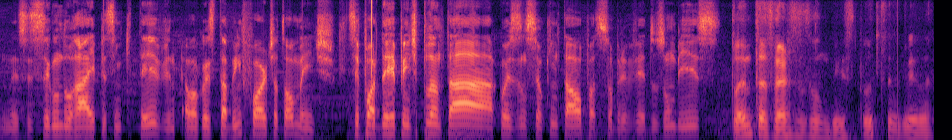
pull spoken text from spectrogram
Nesse segundo hype, assim, que teve, é uma coisa que tá bem forte atualmente. Você pode, de repente, plantar coisas no seu quintal para sobreviver dos zumbis. Plantas versus zumbis, puta vida.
